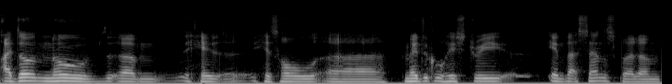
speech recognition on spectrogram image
I don't know um, his his whole uh, medical history in that sense, but um,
